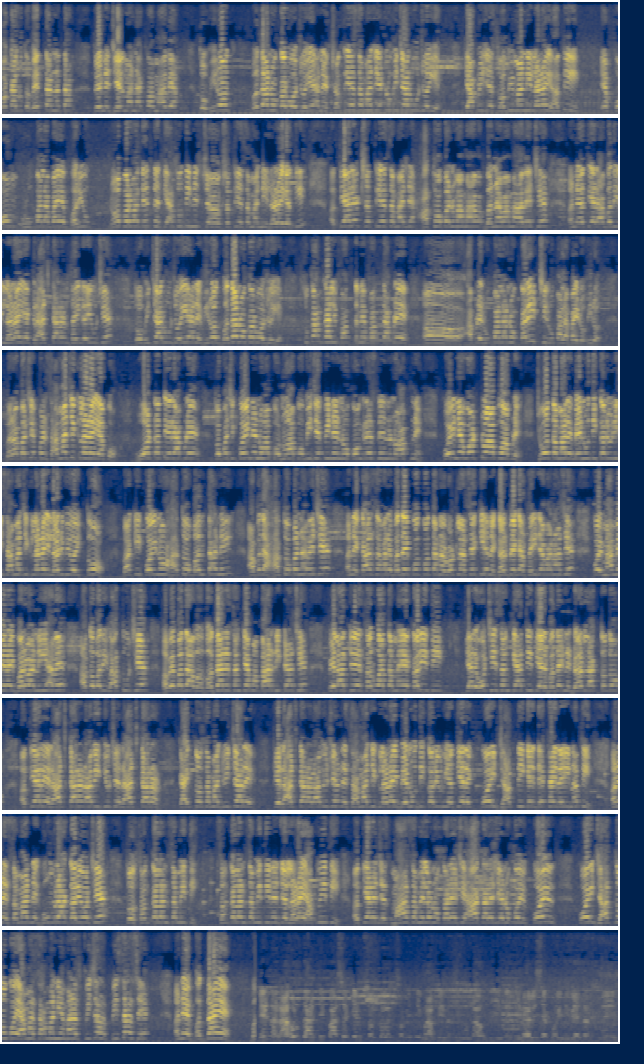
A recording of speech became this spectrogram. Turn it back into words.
બકાલું તો વેચતા નહોતા તો એને જેલમાં નાખવામાં આવ્યા. તો વિરોધ બધાનો કરવો જોઈએ અને ક્ષત્રિય સમાજે એટલું વિચારવું જોઈએ કે આપણી જે સ્વાભિમાનની લડાઈ હતી, એ ફોર્મ રૂપાલાભાઈએ ભર્યું. ન ભરવા દેત ને ત્યાં સુધીની ક્ષત્રિય સમાજની લડાઈ હતી. અત્યારે ક્ષત્રિય સમાજને હાથો બનવામાં બનાવવામાં આવે છે અને અત્યારે આ બધી લડાઈ એક રાજકારણ થઈ ગયું છે. તો વિચારવું જોઈએ અને વિરોધ બધાનો કરવો જોઈએ. શું કામ ખાલી ફક્ત ને ફક્ત આપણે આપણે રૂપાલાનો કરી જ છીએ રૂપાલાભાઈનો વિરોધ? બરાબર છે, પણ સામાજિક લડાઈ આપો. વોટ અત્યારે આપણે, તો પછી કોઈને નો આપો નો આપો બીજેપીને નો કોંગ્રેસને, નો આપને. કોઈને વોટ નો આપો આપણે. જો તમારે બેનું દીકરીઓની સામાજિક લડાઈ લડવી હોય તો. બાકી કોઈનો હાથો બનતા નહીં. આ બધા હાથો બનાવે છે અને કાલ સવારે બધાય પોતપોતાના રોટલા શેકી અને ઘર ભેગા થઈ જવાના છે. કોઈ મામેરાઈ ભરવા નહીં આવે. આ તો બધી વાતું છે. હવે બધા વધારે સંખ્યામાં બહાર નીકળ્યા છે. પહેલાં જે શરૂઆત અમે કરી હતી. ત્યારે ઓછી સંખ્યા હતી, ત્યારે બધાને ડર લાગતો હતો. અત્યારે રાજકારણ આવી ગયું છે, રાજકારણ. કાંઈક તો સમાજ વિચારે કે રાજકારણ આવ્યું છે અને સામાજિક લડાઈ બેનું દીકરીઓની અત્યારે કોઈ જાતની કઈ દેખાઈ રહી નથી. અને સમાજને ગુમરાહ કર્યો છે, તો સંકલન સમિતિ, સંકલન સમિતિને જે લડાઈ આપવી હતી, અત્યારે જે મહાસંમેલનો કરે છે, આ કરે છે, એનો કોઈ કોઈ કોઈ જાતનો કોઈ આમાં સામાન્ય માણસ પીસા પીસાશે. અને બધાએ બેન રાહુલ ગાંધી પાસે કેમ સંકલન સમિતિ માફી નથી મંગાવતી? કે તેના વિશે કોઈ નિવેદન નહીં?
